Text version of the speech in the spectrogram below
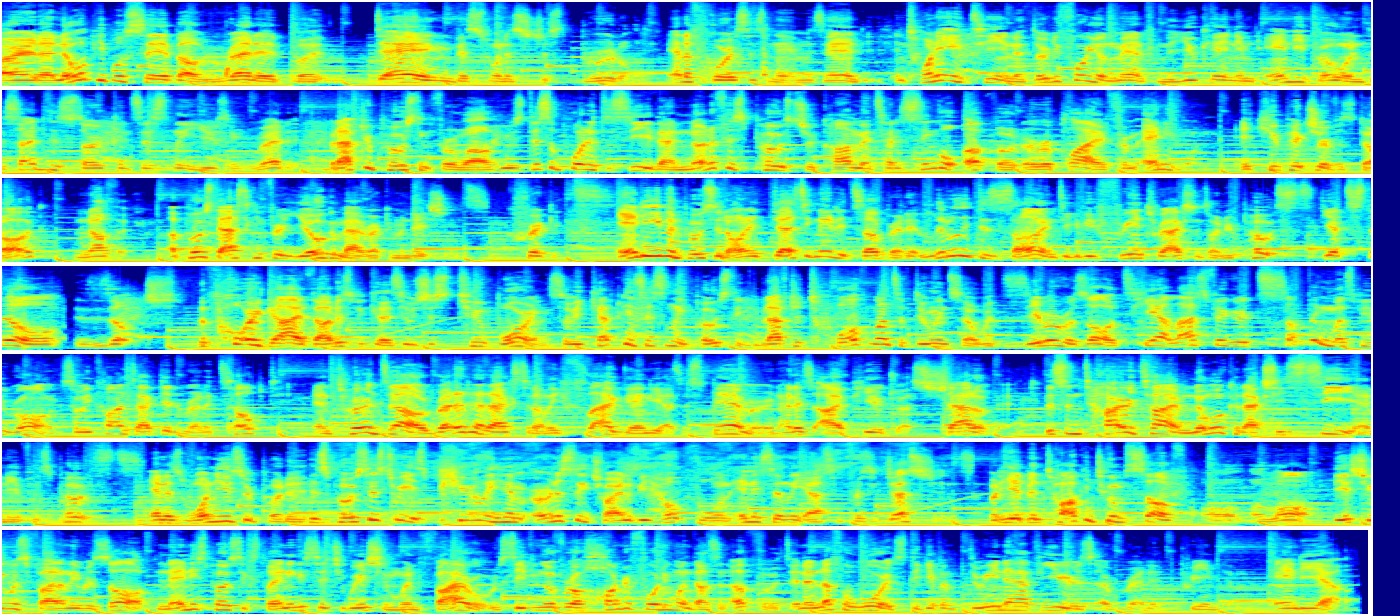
Alright, I know what people say about Reddit, but dang, this one is just brutal. And of course, his name is Andy. In 2018, a 34-year-old man from the UK named Andy Bowen decided to start consistently using Reddit. But after posting for a while, he was disappointed to see that none of his posts or comments had a single upvote or reply from anyone. A cute picture of his dog? Nothing. A post asking for yoga mat recommendations? Crickets. Andy even posted on a designated subreddit literally designed to give you free interactions on your posts, yet still, zilch. The poor guy thought it was because he was just too boring, so he kept consistently posting, but after 12 months of doing so with zero results, he at last figured something must be wrong, so he contacted Reddit's help team. And turns out, Reddit had accidentally flagged Andy as a spammer and had his IP address shadow banned. This entire time, no one could actually see any of his posts. And as one user put it, his post history is purely him earnestly trying to be helpful and innocently asking for suggestions. But he had been talking to himself all along. The issue was finally resolved, and Andy's post explaining his situation went viral, receiving over 141,000 upvotes and enough awards to give him three and a half years of Reddit premium. Andy out.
